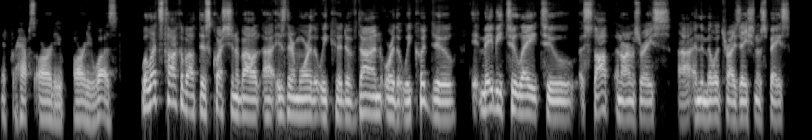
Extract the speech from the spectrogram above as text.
it perhaps already already was. Well, let's talk about this question about uh, is there more that we could have done or that we could do? It may be too late to stop an arms race uh, and the militarization of space,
